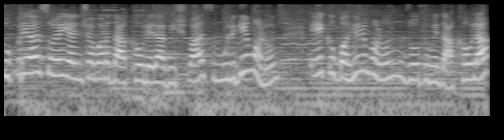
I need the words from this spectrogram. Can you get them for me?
सुप्रिया सुळे यांच्यावर दाखवलेला विश्वास मुलगी म्हणून एक बहीण म्हणून जो तुम्ही दाखवला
